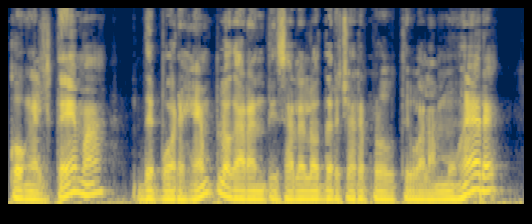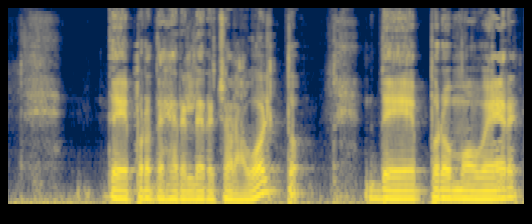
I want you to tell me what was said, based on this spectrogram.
con el tema de, por ejemplo, garantizarle los derechos reproductivos a las mujeres, de proteger el derecho al aborto, de promover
